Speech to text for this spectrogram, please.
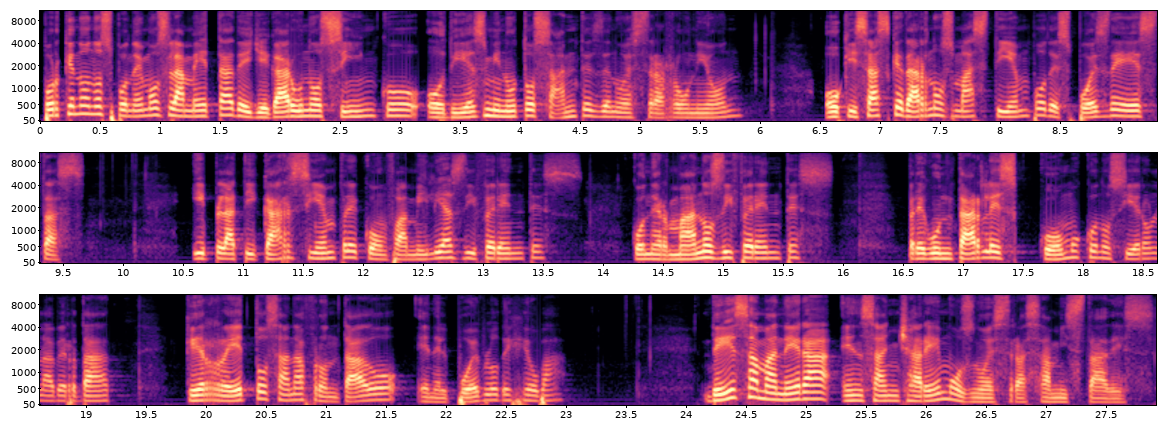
¿Por qué no nos ponemos la meta de llegar unos 5 o 10 minutos antes de nuestra reunión? O quizás quedarnos más tiempo después de estas y platicar siempre con familias diferentes, con hermanos diferentes, preguntarles cómo conocieron la verdad, qué retos han afrontado en el pueblo de Jehová. De esa manera ensancharemos nuestras amistades,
